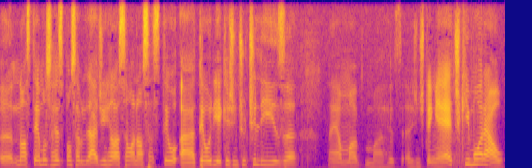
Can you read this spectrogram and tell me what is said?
Uh, nós temos responsabilidade em relação à nossa teo à teoria que a gente utiliza, né? Uma, uma, a gente tem ética e moral.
